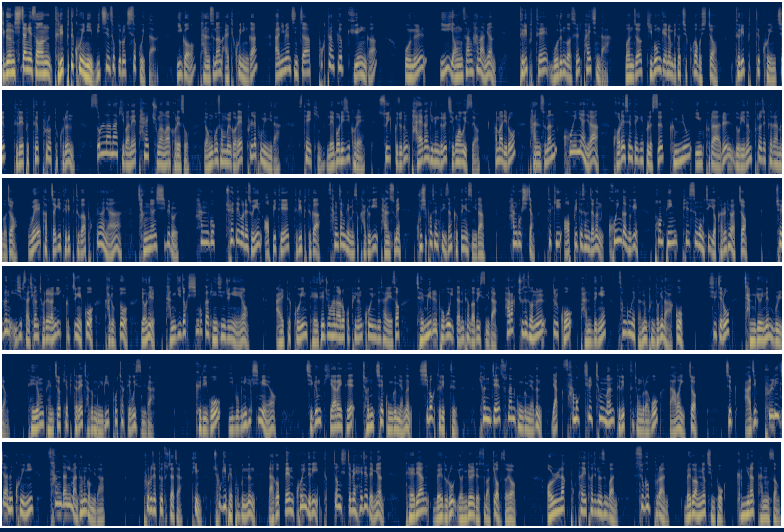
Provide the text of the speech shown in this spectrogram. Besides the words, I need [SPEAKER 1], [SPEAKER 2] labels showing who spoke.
[SPEAKER 1] 지금 시장에선 드리프트 코인이 미친 속도로 치솟고 있다. 이거 단순한 알트코인인가? 아니면 진짜 폭탄급 기회인가? 오늘 이 영상 하나면 드리프트의 모든 것을 파헤친다. 먼저 기본 개념부터 짚고 가보시죠. 드리프트 코인 즉 드래프트 프로토콜은 솔라나 기반의 탈중앙화 거래소, 영구 선물 거래 플랫폼입니다. 스테이킹, 레버리지 거래, 수익 구조 등 다양한 기능들을 제공하고 있어요. 한마디로 단순한 코인이 아니라 거래 생태계 플러스 금융 인프라를 노리는 프로젝트라는 거죠. 왜 갑자기 드리프트가 폭등하냐? 작년 11월 한국 최대 거래소인 업비트의 드리프트가 상장되면서 가격이 단숨에 90% 이상 급등했습니다. 한국 시장, 특히 업비트 산장은 코인 가격의 펌핑 필승 공식 역할을 해왔죠. 최근 24시간 거래량이 급증했고 가격도 연일 단기적 신고가 갱신 중이에요. 알트코인 대세 중 하나로 꼽히는 코인들 사이에서 재미를 보고 있다는 평가도 있습니다. 하락 추세선을 뚫고 반등에 성공했다는 분석이 나왔고 실제로 잠겨있는 물량, 대형 벤처 캐피털의 자금 유입이 포착되고 있습니다. 그리고 이 부분이 핵심이에요. 지금 디아라이트의 전체 공급량은 10억 드리프트, 현재 순환 공급량은 약 3억 7천만 드리프트 정도라고 나와 있죠. 즉 아직 풀리지 않은 코인이 상당히 많다는 겁니다. 프로젝트 투자자, 팀, 초기 배포분 등 락업된 코인들이 특정 시점에 해제되면 대량 매도로 연결될 수밖에 없어요. 얼락 폭탄이 터지는 순간 수급 불안, 매도 악력 진폭, 급리락 가능성,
